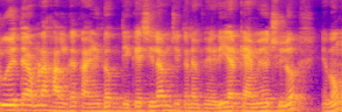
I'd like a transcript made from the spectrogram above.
টুয়েতে আমরা হালকা কাইন্ড অফ দেখেছিলাম, যেখানে ভেড়িয়ার ক্যামিও ছিল এবং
